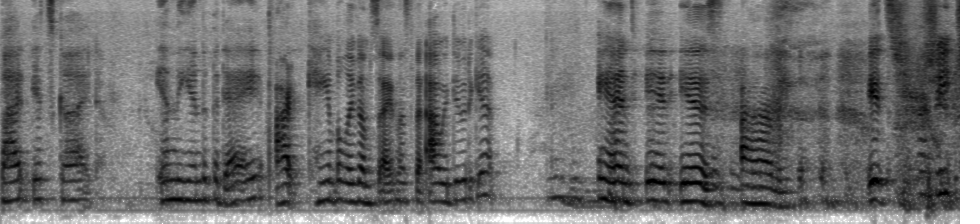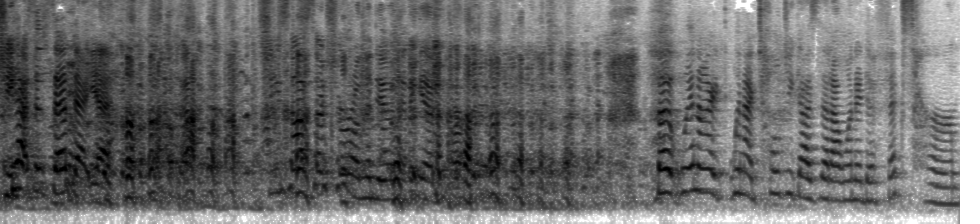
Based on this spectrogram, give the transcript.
but it's good in the end of the day, I can't believe I'm saying this, but I would do it again. And it is, um, it's she. She hasn't said that yet. She's not so sure on the doing it again. But when I when I told you guys that I wanted to fix her,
